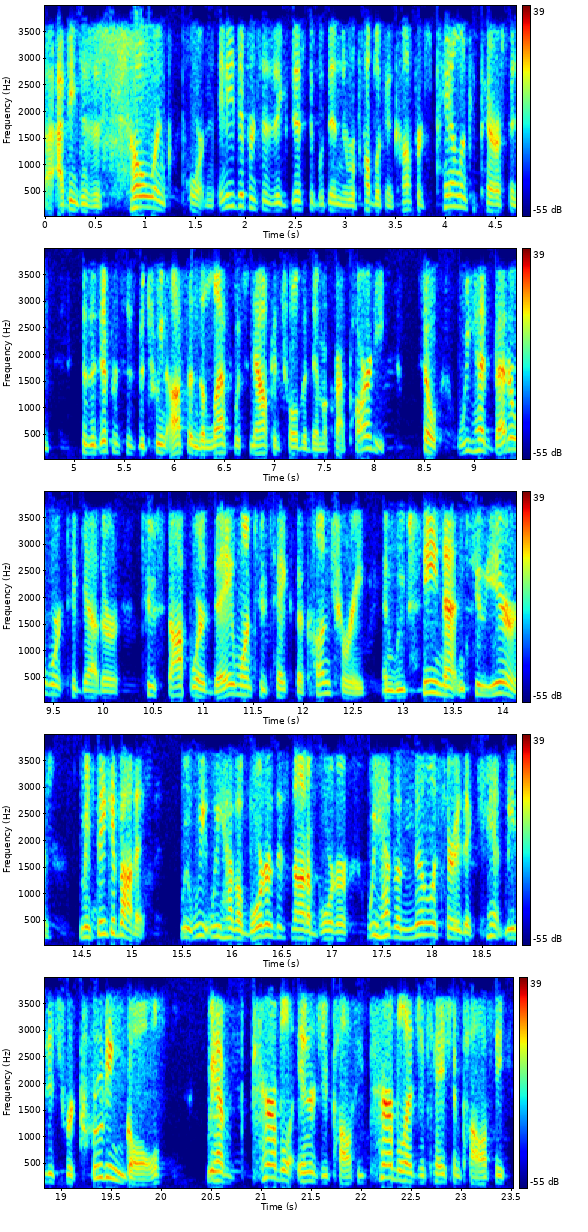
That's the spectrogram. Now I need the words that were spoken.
I think this is so important. Any differences that existed within the Republican conference pale in comparison to the differences between us and the left, which now control the Democrat Party. So we had better work together to stop where they want to take the country, and we've seen that in two years. I mean, think about it. We, we, we have a border that's not a border. We have a military that can't meet its recruiting goals. We have terrible energy policy, terrible education policy,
